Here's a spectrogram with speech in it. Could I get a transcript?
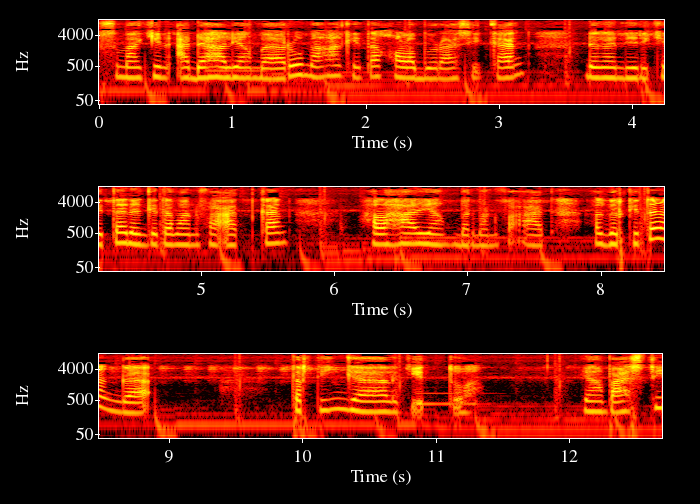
Semakin ada hal yang baru, maka kita kolaborasikan dengan diri kita dan kita manfaatkan hal-hal yang bermanfaat agar kita nggak tertinggal gitu. Yang pasti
